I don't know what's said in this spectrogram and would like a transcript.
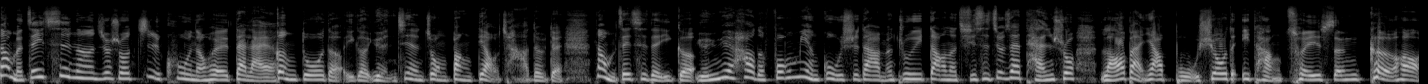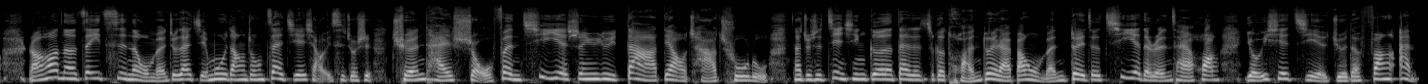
那我们这一次呢，就是说智库呢会带来更多的一个远见重重磅调查，对不对？那我们这次的一个元月号的封面故事，大家有没有注意到呢？其实就在谈说老板要补修的一堂催生课哈。然后呢，这一次呢，我们就在节目当中再揭晓一次，就是全台首份企业生育率大调查出炉，那就是建新哥带着这个团队来帮我们对这个企业的人才荒有一些解决的方案。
